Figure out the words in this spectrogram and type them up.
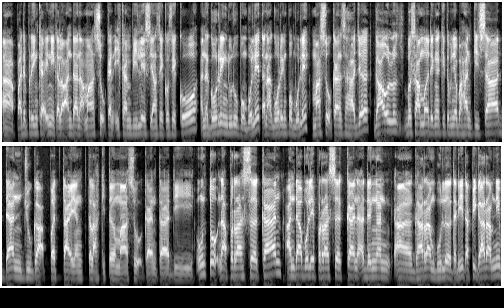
Uh, pada peringkat ini kalau anda nak masukkan ikan bilis yang seko-seko, anda goreng dulu pun boleh, tak nak goreng pun boleh. Masukkan sahaja, gaul bersama dengan kita punya bahan kisar dan juga petai yang telah kita masukkan tadi. Untuk nak perasakan, anda boleh perasakan dengan uh, garam gula tadi. Tapi garam ni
